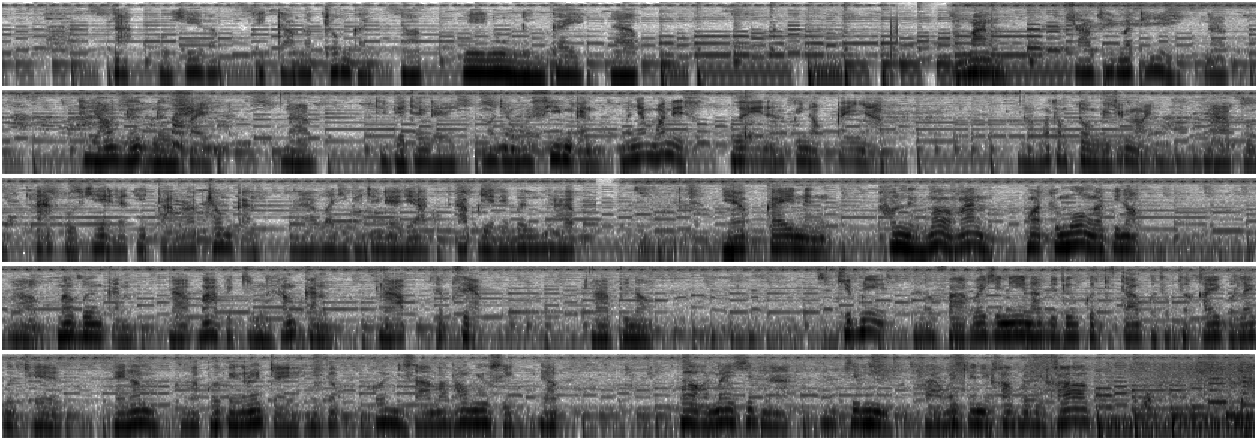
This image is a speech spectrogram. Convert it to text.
นะโอเคครับติดตามรับชมกันนะครับเมนูหนึ่งไก่นะครับประมาณ สามสิบนาทีนะครับ ที่เขาหนึ่งหนึ่งไปนะครับที่เป็นจังไดเราจะมาซิมกัน มันยังมันได้เลยนะพี่น้องไก่หยาบนะว่าต้องต้มไปจังหน่อยนะครับผมอะโอเคแล้วติดตามรับชมกันนะครับว่าจะเป็นจังไดเดี๋ยวอัปเดตให้เบิ่งนะครับเนี่ยครับไก่หนึ่งเขาหนึ่งมาประมาณหอดชั่วโมงแล้วพี่น้องนะครับมาเบิ่งกันนะครับมาไปกินค้ำกันนะครับแซ่บๆนะครับพี่น้อง คลิปนี้เราฝากไว้แค่นี้นะครับอย่าลืมกดติดตามกด subscribe กดไลค์กดแชร์ให้น้ำนะครับเพื่อเป็นกำลังใจให้กับคนอีสานมานเท่ามิวสิกนะครับพอกันไม่คลิปนะคลิปนี้ฝากไว้แค่นี้ครับสวัสดีครับ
